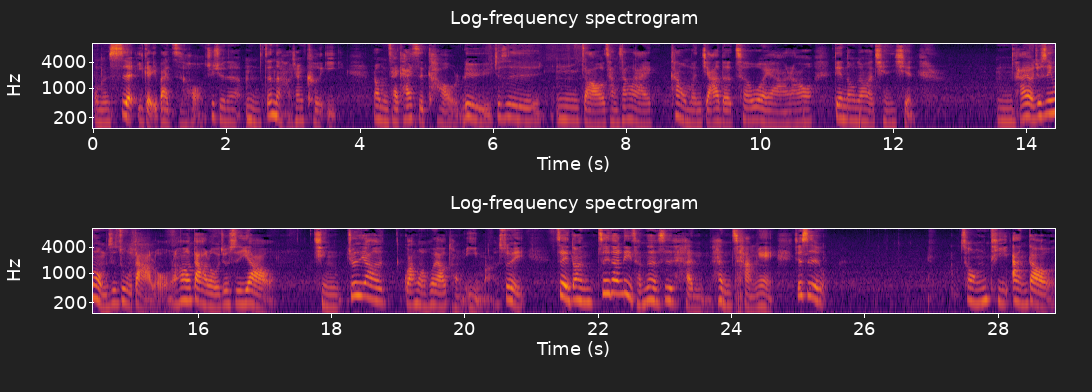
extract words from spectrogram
我们试了一个礼拜之后，就觉得嗯，真的好像可以，然后我们才开始考虑，就是嗯，找厂商来看我们家的车位啊，然后电动装的牵线，嗯，还有就是因为我们是住大楼，然后大楼就是要请，就是要。管委会要同意嘛，所以这一段这一段历程真的是很很长诶，就是从提案到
